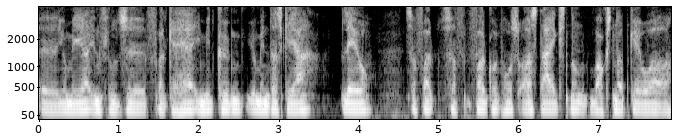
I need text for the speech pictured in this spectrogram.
Øh, jo mere indflydelse folk kan have i mit køkken, jo mindre skal jeg lave. Så folk, så folk hos os, der er ikke sådan nogle voksne opgaver, og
